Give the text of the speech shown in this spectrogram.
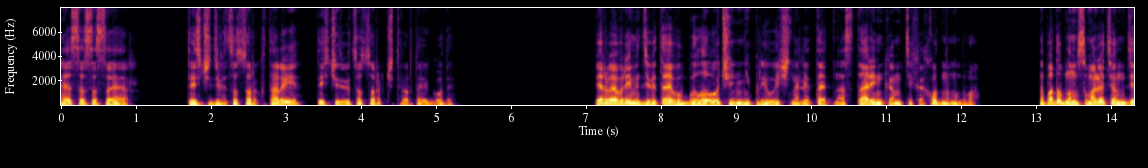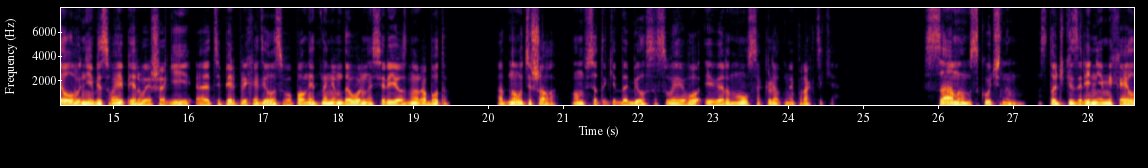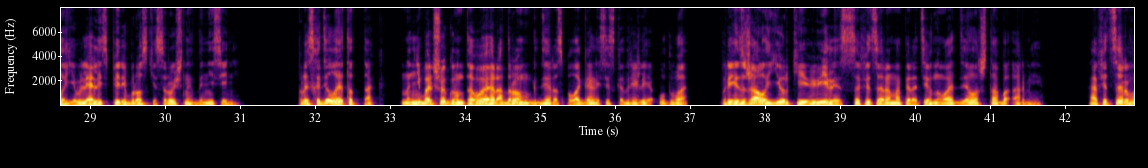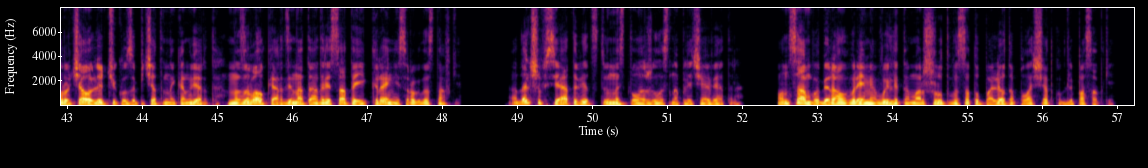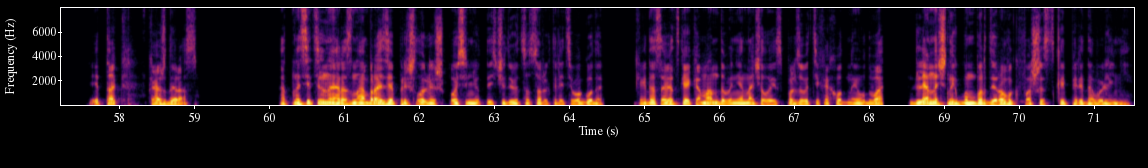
СССР. 1942-1944 годы. Первое время Девятаеву было очень непривычно летать на стареньком тихоходном У-2. На подобном самолете он делал в небе свои первые шаги, а теперь приходилось выполнять на нем довольно серьезную работу. Одно утешало, он все-таки добился своего и вернулся к летной практике. Самым скучным, с точки зрения Михаила, являлись переброски срочных донесений. Происходило это так. На небольшой грунтовой аэродром, где располагались эскадрильи У-2, приезжал Юркий Виллис с офицером оперативного отдела штаба армии. Офицер вручал летчику запечатанный конверт, называл координаты адресата и крайний срок доставки. А дальше вся ответственность ложилась на плечи авиатора. Он сам выбирал время вылета, маршрут, высоту полета, площадку для посадки. И так каждый раз. Относительное разнообразие пришло лишь осенью 1943 года, когда советское командование начало использовать тихоходные У-2 для ночных бомбардировок фашистской передовой линии.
